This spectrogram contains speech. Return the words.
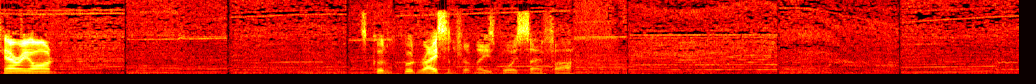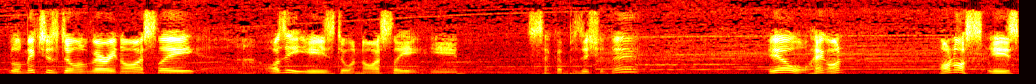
Carry on. It's good good racing from these boys so far. Little Mitch is doing very nicely. Aussie is doing nicely in second position there. Yeah, oh, hang on. Honos is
